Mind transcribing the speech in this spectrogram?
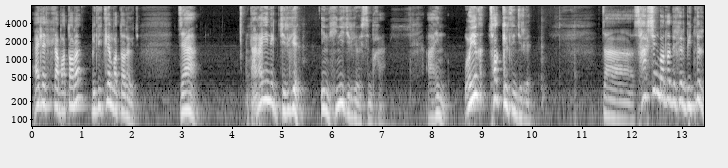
Аль алилаа бодоорой, бэлэгдлэн бодоорой гэж. За дараагийн нэг жиргээ энэ хиний жиргээ байсан баха. А энэ уянга цог гэрлийн жиргээ. За сар шин болоод ирэхээр бид нар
